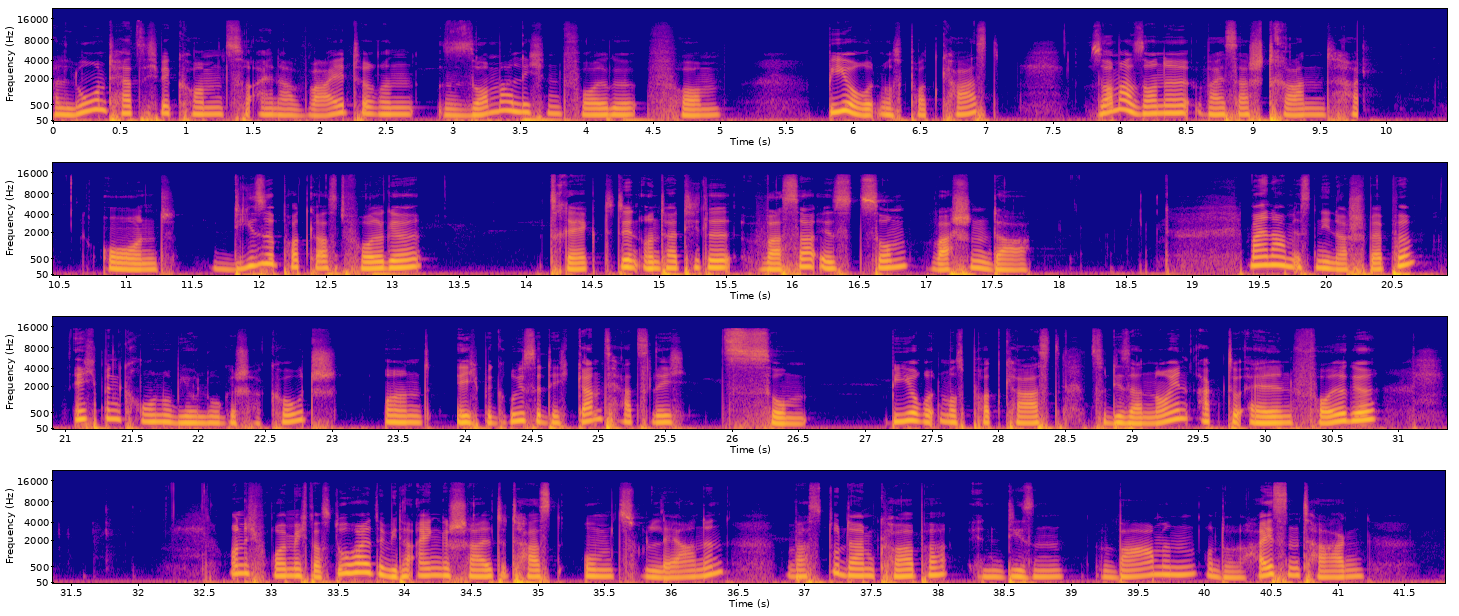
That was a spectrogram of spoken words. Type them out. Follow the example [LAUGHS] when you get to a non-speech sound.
Hallo und herzlich willkommen zu einer weiteren sommerlichen Folge vom Biorhythmus Podcast. Sommersonne, weißer Strand. Und diese Podcast-Folge trägt den Untertitel Wasser ist zum Waschen da. Mein Name ist Nina Schweppe. Ich bin chronobiologischer Coach und ich begrüße dich ganz herzlich zum Biorhythmus-Podcast zu dieser neuen aktuellen Folge. Und ich freue mich, dass du heute wieder eingeschaltet hast, um zu lernen, was du deinem Körper in diesen warmen und heißen Tagen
